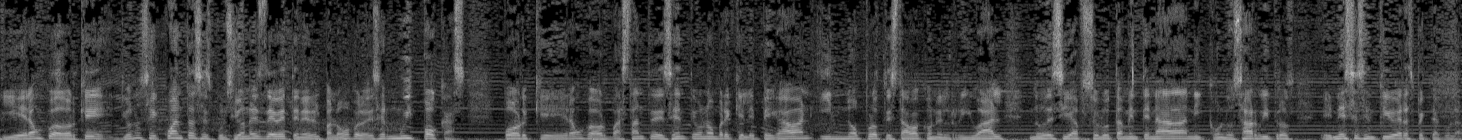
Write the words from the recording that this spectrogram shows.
Y era un jugador que yo no sé cuántas expulsiones debe tener el Palomo, pero debe ser muy pocas. Porque era un jugador bastante decente, un hombre que le pegaban y no protestaba con el rival, no decía absolutamente nada, ni con los árbitros. En ese sentido era espectacular.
